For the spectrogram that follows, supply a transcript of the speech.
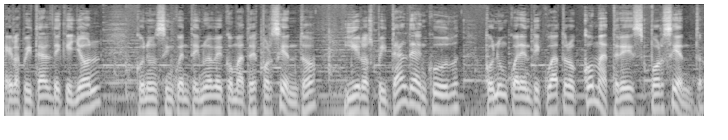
el Hospital de Quellón, con un 59,3%, y el Hospital de Con un 44,3%.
